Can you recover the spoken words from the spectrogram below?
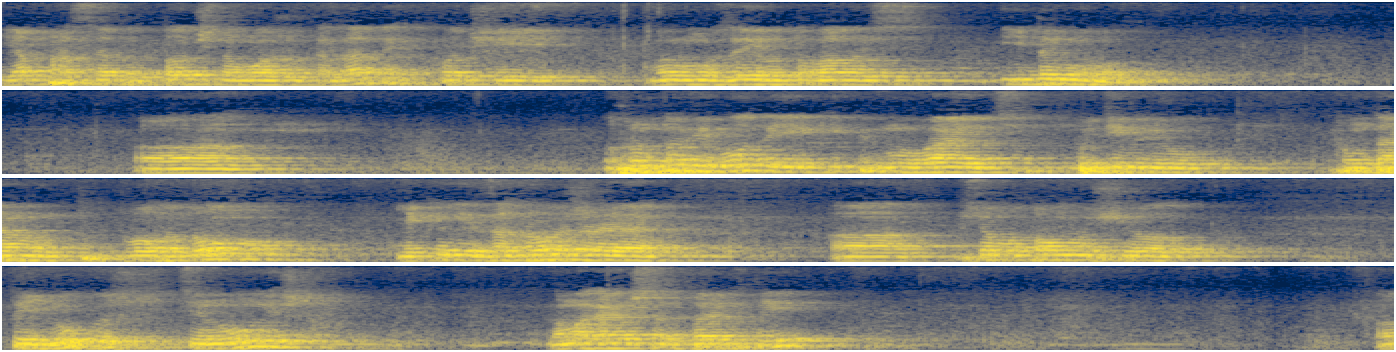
я про себе точно можу казати, хоч і ми в музеї готувалися і до нього. Ґрунтові води, які підмивають будівлю фундамент твого дому, який загрожує е, всьому тому, що ти любиш, цінуєш, намагаєшся зберегти. Е,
